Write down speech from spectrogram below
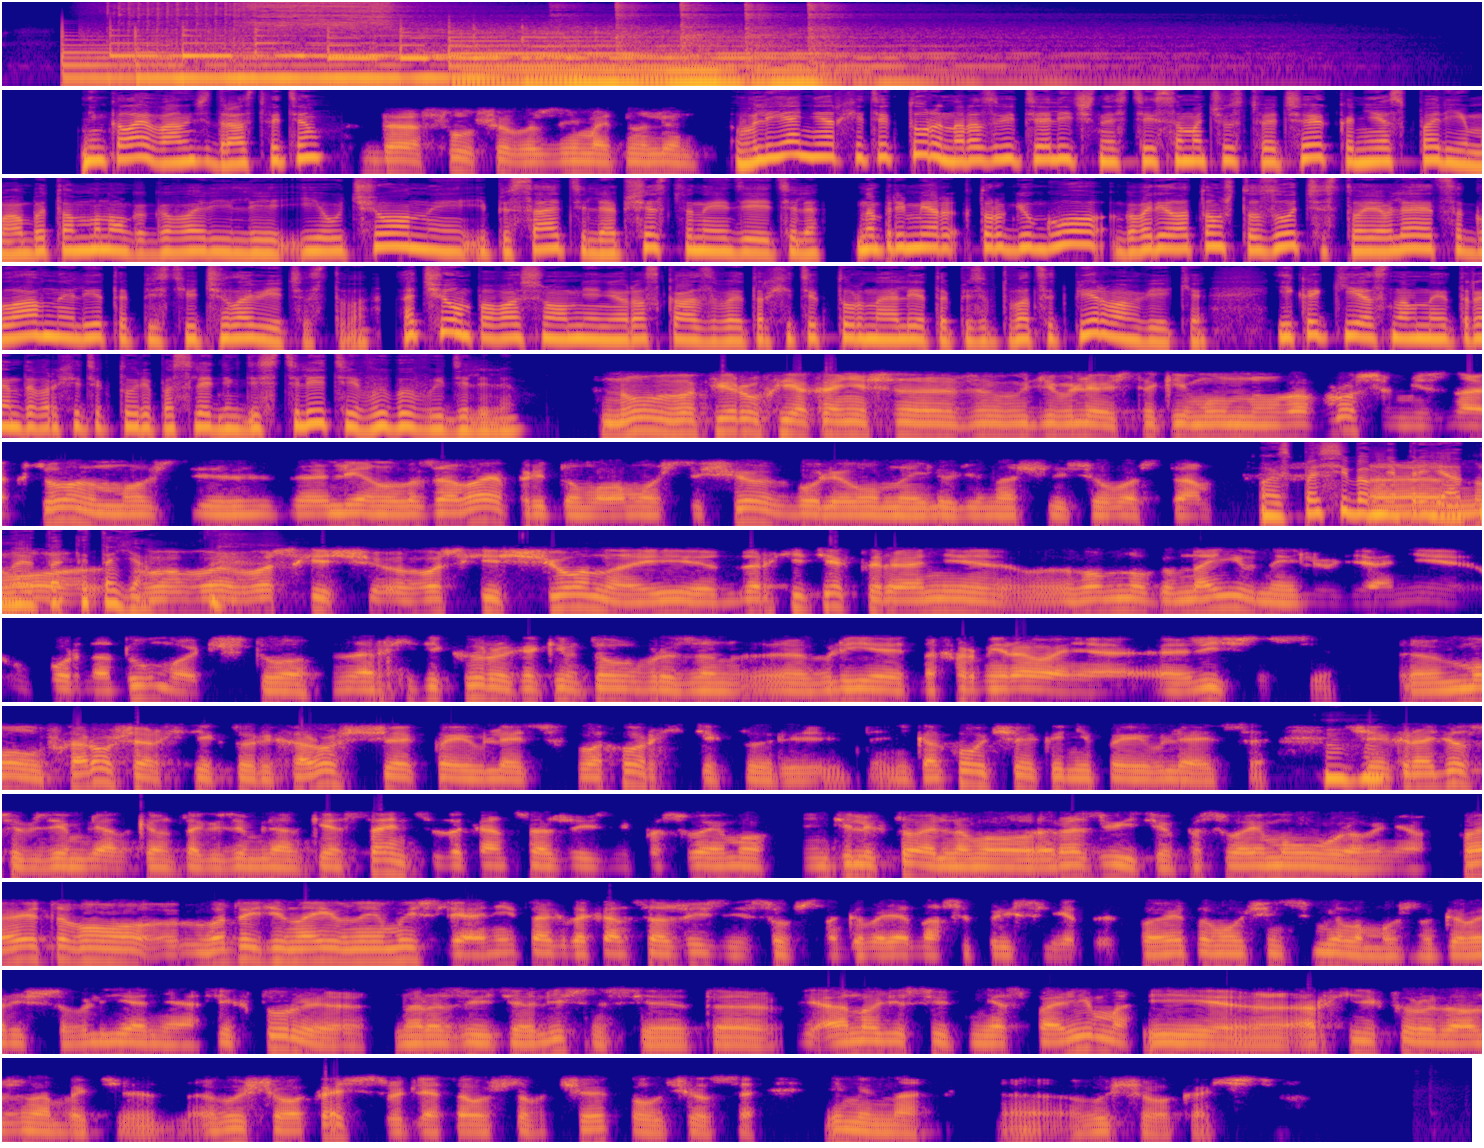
Николай Иванович, здравствуйте. Да, слушаю вас внимательно, Лен. Влияние архитектуры на развитие личности и самочувствия человека неоспоримо. Об этом много говорили и ученые, и писатели, и общественные деятели. Например, Ктор Гюго говорил о том, что зодчество является главной летописью человечества. О чем, по вашему мнению, рассказывает архитектурная летопись в 21 веке и какие основные тренды в архитектуре последних десятилетий вы бы выделили? Ну, во-первых, я, конечно, удивляюсь таким умным вопросом. Не знаю, кто он. Может, э, Лена Лозовая придумала, может, еще более умные люди нашлись у вас там. Ой, спасибо, мне а, приятно. Но это, это я. Восхищ, восхищенно. И архитекторы, они во многом наивные люди. Они упорно думают, что архитектура каким-то образом э, влияет на формирование э, личности. Э, мол, в хорошей архитектуре хороший человек появляется, в плохой архитектуре никакого человека не появляется. Угу. Человек родился в землянке, он так в землянке останется до конца жизни по своему интеллектуальному развитию, по своему уровню. Поэтому вот эти наивные мысли, они так до конца жизни, собственно говоря, нас и преследуют. Поэтому очень смело можно говорить, что влияние архитектуры на развитие личности, это, оно действительно неоспоримо, и э, архитектура должна быть э, высшего качества для того, чтобы человек получился именно э, высшего качества.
